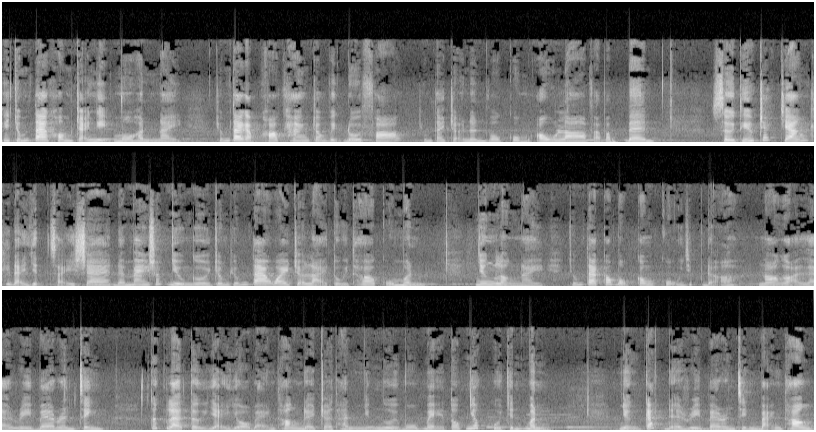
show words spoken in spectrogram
khi chúng ta không trải nghiệm mô hình này? Chúng ta gặp khó khăn trong việc đối phó, chúng ta trở nên vô cùng âu lo và bấp bênh sự thiếu chắc chắn khi đại dịch xảy ra đã mang rất nhiều người trong chúng ta quay trở lại tuổi thơ của mình. Nhưng lần này, chúng ta có một công cụ giúp đỡ, nó gọi là reparenting, tức là tự dạy dỗ bản thân để trở thành những người bố mẹ tốt nhất của chính mình. Những cách để reparenting bản thân.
